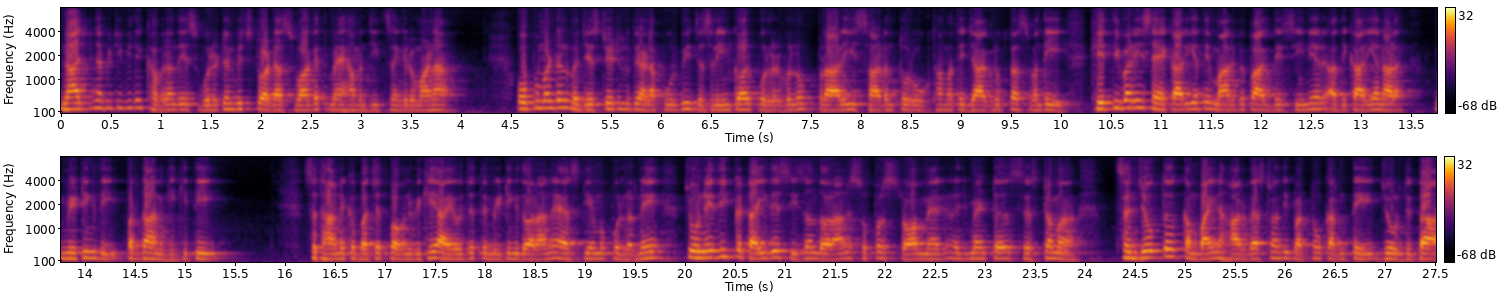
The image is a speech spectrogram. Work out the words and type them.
ਨਾਜ Punjabi TV ਦੇ ਖਬਰਾਂ ਦੇ ਇਸ ਬੁਲੇਟਿਨ ਵਿੱਚ ਤੁਹਾਡਾ ਸਵਾਗਤ, ਮੈਂ ਹਮਨਜੀਤ ਸਿੰਘ ਰੋਮਾਣਾ। ਉਪ ਮੰਡਲ ਮੈਜਿਸਟ੍ਰੇਟ ਲੁਧਿਆਣਾ ਪੂਰਬੀ ਜਸਲੀਨ ਕੌਰ ਪੁੱਲਰ ਵੱਲੋਂ ਪਰਾਲੀ ਸਾੜਨ ਤੋਂ ਰੋਕਥਾਮ ਅਤੇ ਜਾਗਰੂਕਤਾ ਸੰਬੰਧੀ ਖੇਤੀਬਾੜੀ, ਸਹਿਕਾਰੀ ਅਤੇ ਮਾਲ ਵਿਭਾਗ ਦੇ ਸੀਨੀਅਰ ਅਧਿਕਾਰੀਆਂ ਨਾਲ ਮੀਟਿੰਗ ਦੀ ਪ੍ਰਧਾਨਗੀ ਕੀਤੀ। ਸਥਾਨਕ ਬਚਤ ਭਵਨ ਵਿਖੇ ਆਯੋਜਿਤ ਮੀਟਿੰਗ ਦੌਰਾਨ ਐਸਡੀਐਮ ਭੁੱਲਰ ਨੇ ਝੋਨੇ ਦੀ ਕਟਾਈ ਦੇ ਸੀਜ਼ਨ ਦੌਰਾਨ ਸੁਪਰ ਸਟ੍ਰॉ ਮੈਨੇਜਮੈਂਟ ਸਿਸਟਮ ਸੰਯੁਕਤ ਕੰਬਾਈਨ ਹਾਰਵੈਸਟਰਾਂ ਦੀ ਵਰਤੋਂ ਕਰਨ ਤੇ ਜ਼ੋਰ ਦਿੱਤਾ।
